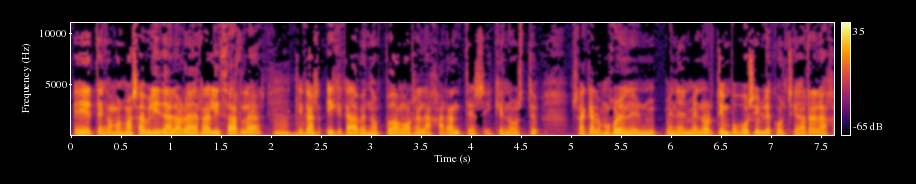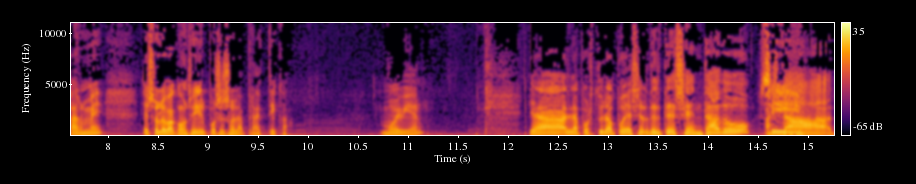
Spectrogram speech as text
eh, tengamos más habilidad a la hora de realizarlas y que cada vez nos podamos relajar antes y que no esté, o sea que a lo mejor en el, en el menor tiempo posible consiga relajarme, eso lo va a conseguir pues eso la práctica. Muy bien. Ya la postura puede ser desde sentado hasta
